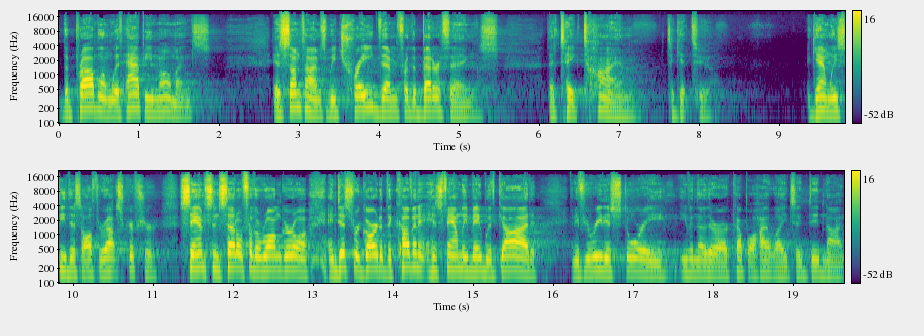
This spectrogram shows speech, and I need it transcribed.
The problem with happy moments is sometimes we trade them for the better things that take time to get to. Again, we see this all throughout Scripture. Samson settled for the wrong girl and disregarded the covenant his family made with God. And if you read his story, even though there are a couple highlights, it did not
